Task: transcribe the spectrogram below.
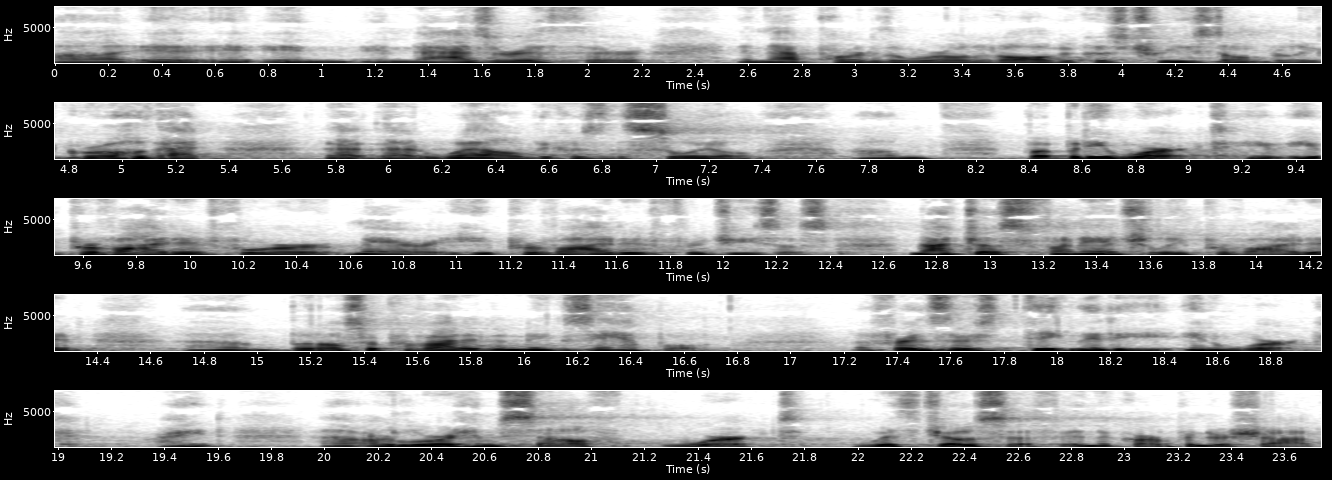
uh, in, in, Nazareth or in that part of the world at all because trees don't really grow that, that, that well because of the soil. Um, but, but he worked. He, he provided for Mary. He provided for Jesus. Not just financially provided, uh, but also provided an example. Uh, friends, there's dignity in work, right? Uh, our Lord himself worked with Joseph in the carpenter shop.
